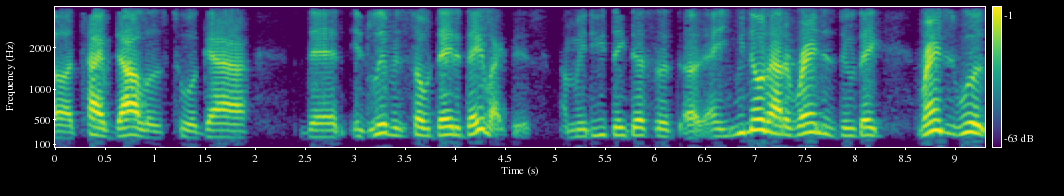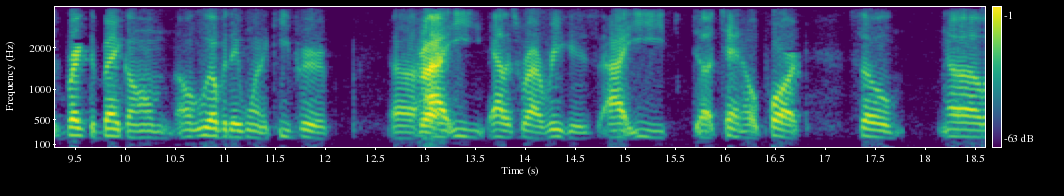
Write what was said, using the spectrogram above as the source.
uh, type dollars to a guy that is living so day to day like this? I mean, do you think that's a? Uh, and we know how the Rangers do. They Rangers would break the bank on on whoever they want to keep here, uh, Right. i.e. Alex Rodriguez, i.e. Uh, Chan Ho Park. So, uh,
